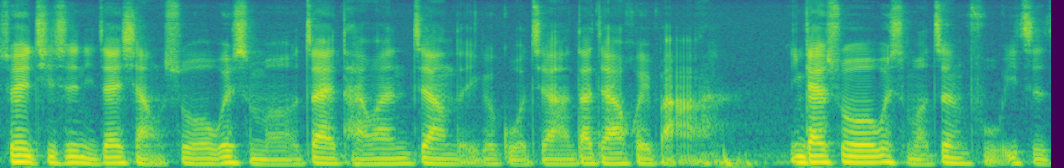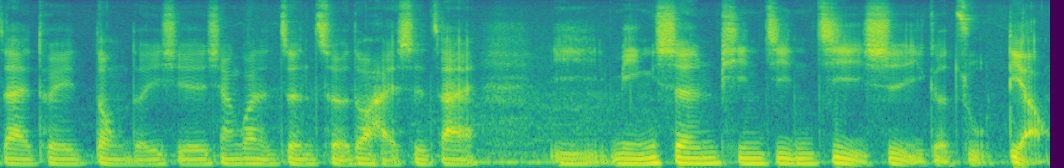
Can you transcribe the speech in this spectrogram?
所以其实你在想说，为什么在台湾这样的一个国家，大家会把应该说，为什么政府一直在推动的一些相关的政策，都还是在以民生拼经济是一个主调？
